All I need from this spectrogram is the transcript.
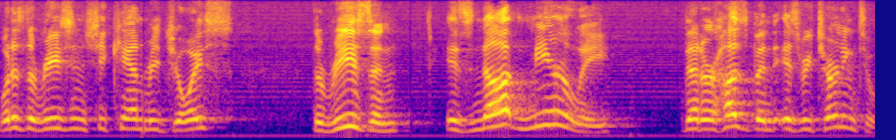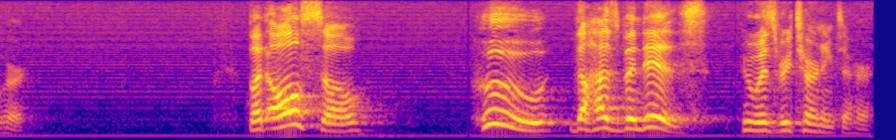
What is the reason she can rejoice? The reason is not merely that her husband is returning to her, but also who the husband is who is returning to her.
